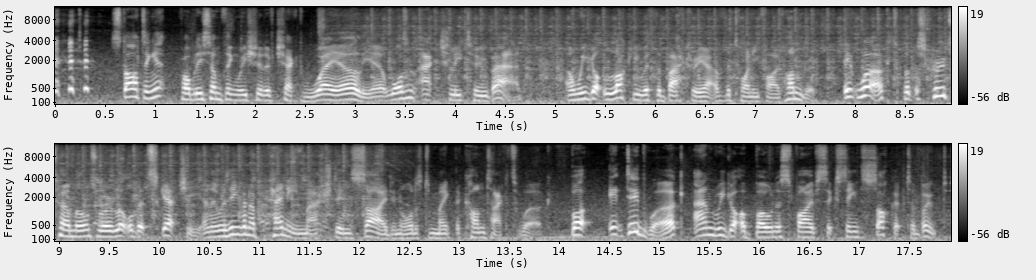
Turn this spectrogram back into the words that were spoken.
Starting it, probably something we should have checked way earlier, wasn't actually too bad, and we got lucky with the battery out of the 2500. It worked, but the screw terminals were a little bit sketchy, and there was even a penny mashed inside in order to make the contacts work. But it did work, and we got a bonus 5 16th socket to boot.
